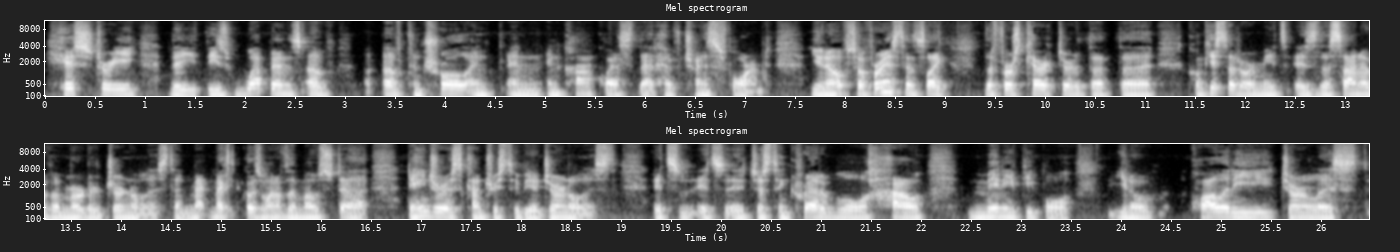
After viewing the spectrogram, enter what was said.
history, the, these weapons of of control and, and and conquest that have transformed you know so for instance like the first character that the conquistador meets is the son of a murdered journalist and Me- mexico right. is one of the most uh, dangerous countries to be a journalist it's it's it's just incredible how many people you know quality journalists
